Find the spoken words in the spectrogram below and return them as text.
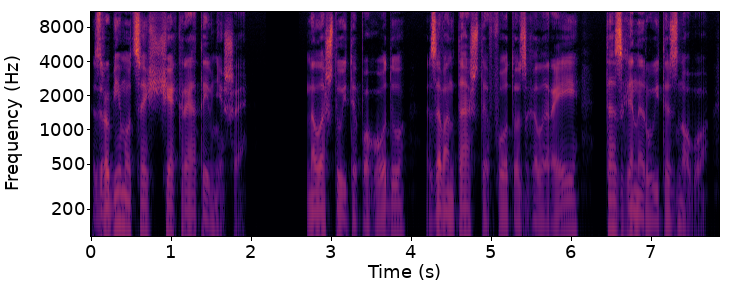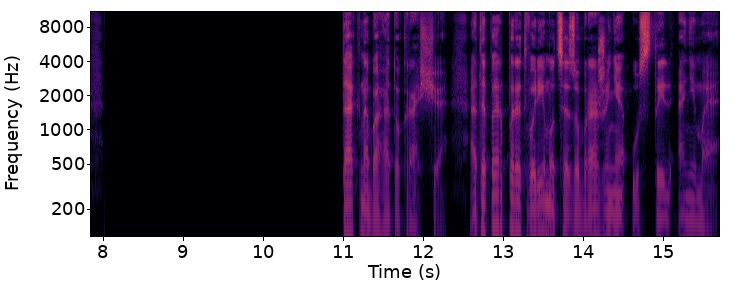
Зробімо це ще креативніше. Налаштуйте погоду, завантажте фото з галереї та згенеруйте знову. Так набагато краще. А тепер перетворімо це зображення у стиль аніме.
